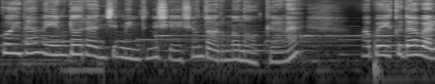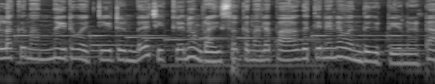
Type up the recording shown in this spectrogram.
അപ്പോൾ ഇതാ വീണ്ടും ഒരു അഞ്ച് മിനിറ്റിന് ശേഷം തുറന്ന് നോക്കുകയാണേ. അപ്പോൾ ഇക്കു ഇതാ വെള്ളമൊക്കെ നന്നായിട്ട് വറ്റിയിട്ടുണ്ട്. ചിക്കനും റൈസൊക്കെ നല്ല പാകത്തിന് തന്നെ വെന്ത് കിട്ടിയാണ് കേട്ടോ.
